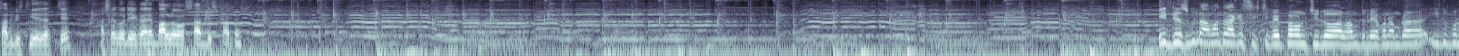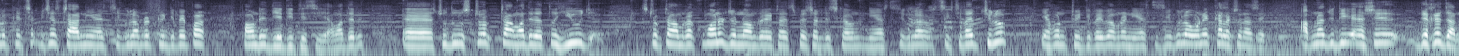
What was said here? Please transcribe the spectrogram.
সার্ভিস দিয়ে যাচ্ছে। আশা করি এখানে ভালো সার্ভিস পাবেন। এই ড্রেসগুলো আমাদের আগে সিক্সটি ফাইভ পাউন্ড ছিল, আলহামদুলিল্লাহ এখন আমরা ঈদ উপলক্ষে বিশেষ চা নিয়ে আসছি, এগুলো আমরা টোয়েন্টি ফাইভ পাউন্ডে দিয়ে দিতেছি। আমাদের শুধু স্টকটা আমাদের এত হিউজ স্টকটা আমরা কমানোর জন্য আমরা এটা স্পেশাল ডিসকাউন্ট নিয়ে আসছি, যেগুলো সিক্সটি ফাইভ ছিল, এখন টোয়েন্টি ফাইভে আমরা নিয়ে আসতেছি, এগুলো অনেক কালেকশন আছে। আপনার যদি এসে দেখে যান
